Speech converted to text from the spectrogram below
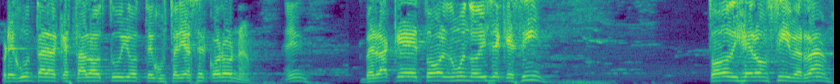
Pregúntale al que está al lado tuyo, ¿te gustaría ser Corona? Eh? ¿Verdad que todo el mundo dice que sí? Todos dijeron sí, ¿verdad?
